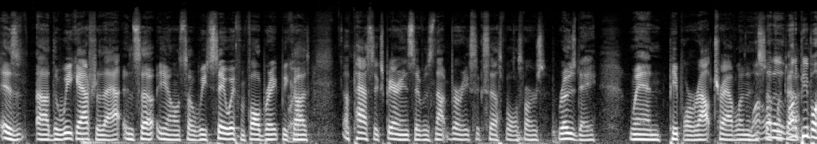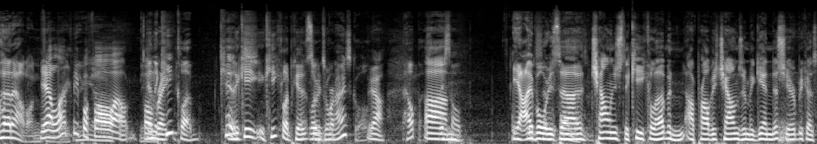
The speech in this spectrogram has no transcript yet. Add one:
is uh, the week after that, and so you know, so we stay away from fall break because of past experience. It was not very successful as far as Rose Day when people were out traveling and lot, stuff lot of, like that. A lot of people head out on. yeah, a fall lot of people Yeah. fall out. Fall and the. Key Club kids. and the key key club kids. at are Logansport High School. Yeah. Help us. Um, They sell- Yeah, I've always uh, challenged the Key Club, and I'll probably challenge them again this year because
